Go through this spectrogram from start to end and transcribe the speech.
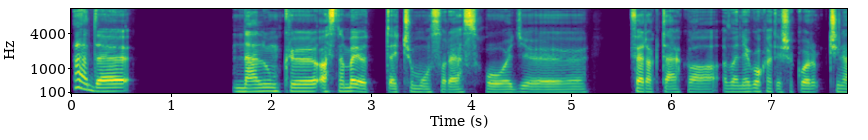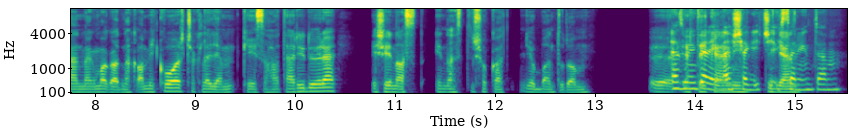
Hát, de nálunk ö, aztán bejött egy csomószor ez, hogy ö, felrakták a, az anyagokat, és akkor csináld meg magadnak amikor, csak legyen kész a határidőre, és én azt, én azt sokat jobban tudom ö, Ez még elég nagy segítség Igen. szerintem.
